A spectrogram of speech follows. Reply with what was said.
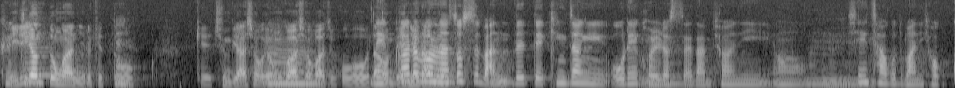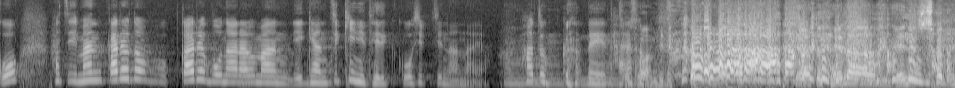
그렇게 1년 동안 이렇게 또 이렇게 준비하셔고 연구하셔가지고 네, 나온 까르보나 메뉴라는 소스 만들 때 굉장히 오래 음. 걸렸어요. 남편이 어, 음. 시행착오도 많이 겪고 하지만 까르도 까르보나라만 얘기한 치킨이 되고 싶진 않아요. 음. 하도 네 음. 다 죄송합니다. 제가 또 괜한 메뉴 추천을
